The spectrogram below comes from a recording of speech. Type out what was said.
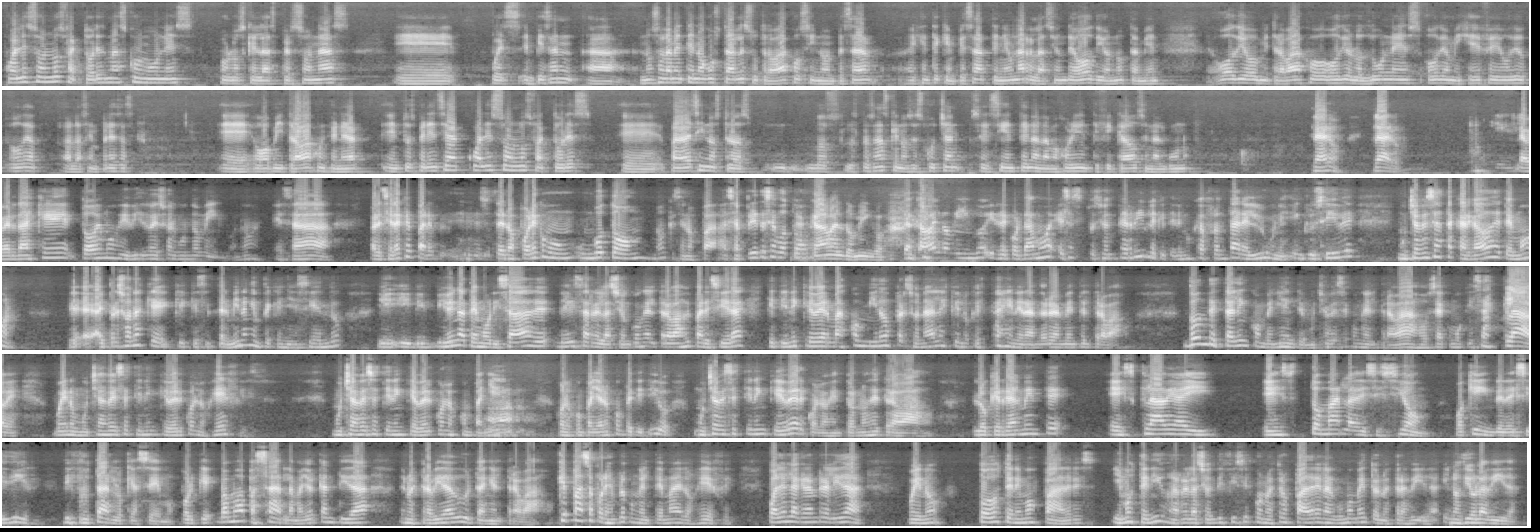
¿cuáles son los factores más comunes por los que las personas eh, pues empiezan a no solamente no gustarle su trabajo, sino empezar, hay gente que empieza a tener una relación de odio, ¿no? También odio mi trabajo, odio los lunes, odio a mi jefe, odio, odio a, las empresas eh, o a mi trabajo en general. En tu experiencia, ¿cuáles son los factores eh, para ver si nuestros, los, las personas que nos escuchan se sienten a lo mejor identificados en alguno? Claro, claro. La verdad es que todos hemos vivido eso algún domingo, ¿no? Esa Pareciera que se nos pone como un, botón, ¿no? que se nos se aprieta ese botón. Se acaba el domingo. Se acaba el domingo y recordamos esa situación terrible que tenemos que afrontar el lunes, inclusive muchas veces hasta cargados de temor. Eh, eh, hay personas que, que, se terminan empequeñeciendo y, viven atemorizadas de, de, esa relación con el trabajo y pareciera que tiene que ver más con miedos personales que lo que está generando realmente el trabajo. ¿Dónde está el inconveniente? Muchas veces con el trabajo, o sea, como que esas claves, bueno, muchas veces tienen que ver con los jefes muchas veces tienen que ver con los compañeros, con los compañeros competitivos, muchas veces tienen que ver con los entornos de trabajo. Lo que realmente es clave ahí es tomar la decisión, Joaquín, de decidir disfrutar lo que hacemos, porque vamos a pasar la mayor cantidad de nuestra vida adulta en el trabajo. ¿Qué pasa, por ejemplo, con el tema de los jefes? ¿Cuál es la gran realidad? Bueno, todos tenemos padres y hemos tenido una relación difícil con nuestros padres en algún momento de nuestras vidas y nos dio la vida.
